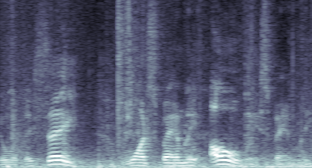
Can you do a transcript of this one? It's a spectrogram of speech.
know what they say: Once family, always family.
